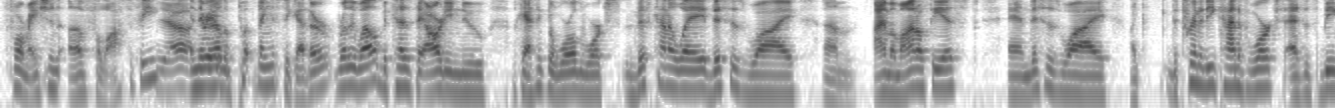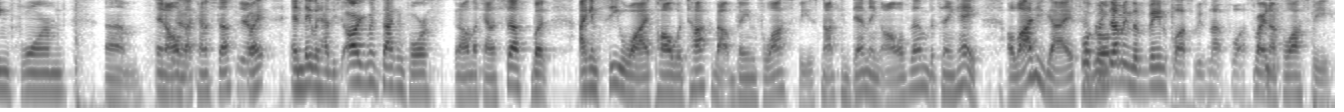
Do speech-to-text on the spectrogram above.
formation of philosophy Mm. Yeah, and they were able to put things together really well because they already knew okay i think the world works this kind of way this is why um, i'm a monotheist and this is why like the trinity kind of works as it's being formed um, and all Yeah. that kind of stuff Yeah. right and they would have these arguments back and forth and all that kind of stuff but i can see why paul would talk about vain philosophies not condemning all of them but saying hey a lot of you guys Well, grown- condemning the vain philosophies, not philosophy. right not philosophy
